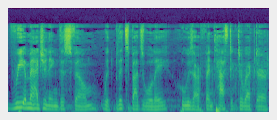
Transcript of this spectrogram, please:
reimagining this film with Blitz Bazawule, who is our fantastic director,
